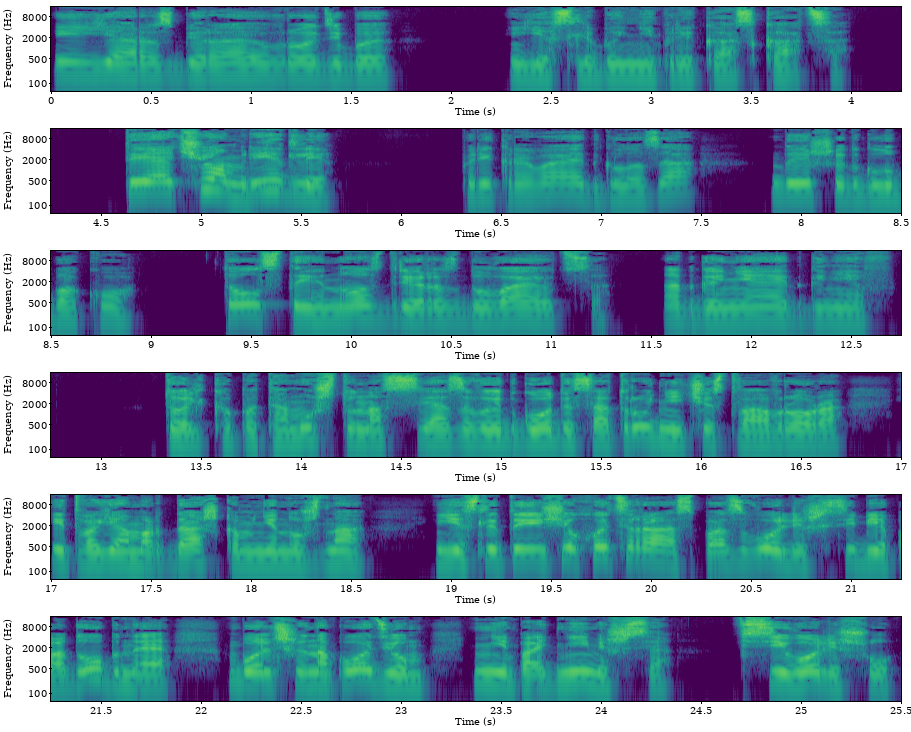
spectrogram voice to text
и я разбираю вроде бы, если бы не приказ Каца. «Ты о чем, Ридли?» Прикрывает глаза, дышит глубоко. Толстые ноздри раздуваются, отгоняет гнев. «Только потому, что нас связывают годы сотрудничества, Аврора, и твоя мордашка мне нужна, если ты еще хоть раз позволишь себе подобное, больше на подиум не поднимешься. Всего лишу.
